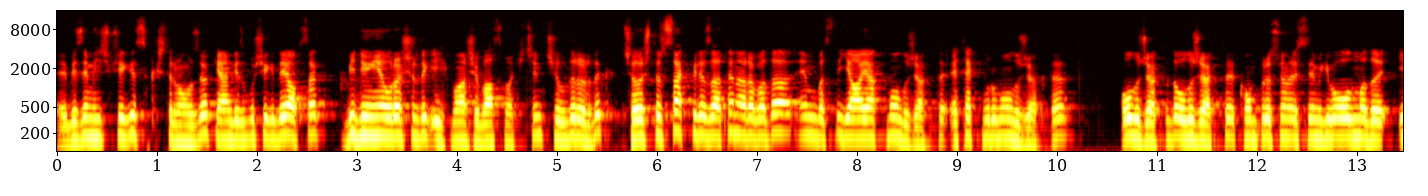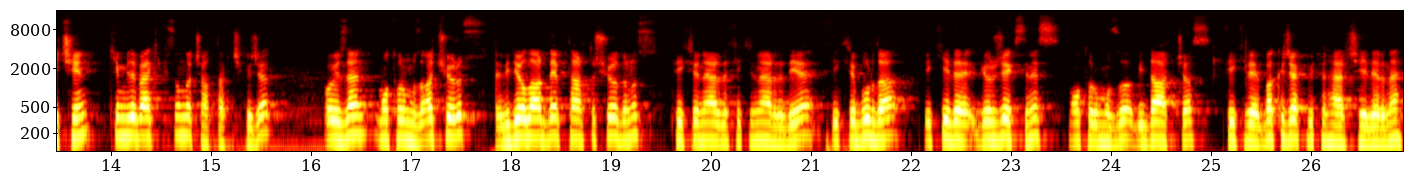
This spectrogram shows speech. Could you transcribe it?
bizim hiçbir şekilde sıkıştırmamız yok. Yani biz bu şekilde yapsak bir dünya uğraşırdık ilk marşı basmak için. Çıldırırdık. Çalıştırsak bile zaten arabada en basit yağ yakma olacaktı. Etek vurumu olacaktı. Olacaktı da olacaktı. Kompresyoner istediğim gibi olmadığı için kim bilir belki piston da çatlak çıkacak. O yüzden motorumuzu açıyoruz. E, Videolarda hep tartışıyordunuz. Fikri nerede, Fikri nerede diye. Fikri burada. Fikri de göreceksiniz. Motorumuzu bir daha açacağız. Fikri bakacak bütün her şeylerine.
